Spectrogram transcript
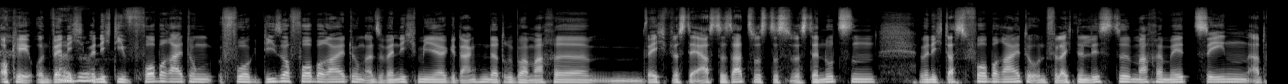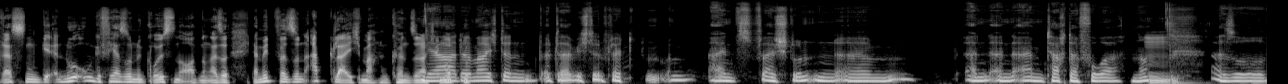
Okay, und wenn also, ich, wenn ich die Vorbereitung vor dieser Vorbereitung, also wenn ich mir Gedanken darüber mache, welch, was der erste Satz, was das, was der Nutzen, wenn ich das vorbereite und vielleicht eine Liste mache mit zehn Adressen, nur ungefähr so eine Größenordnung, also damit wir so einen Abgleich machen können. So ja, da mache ich dann, da habe ich dann vielleicht ein, zwei Stunden ähm, an, an einem Tag davor. Ne? Mm. Also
